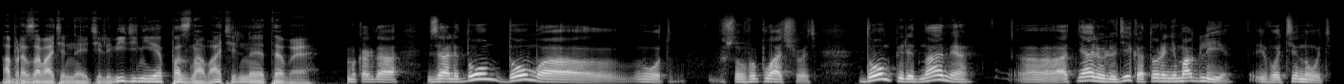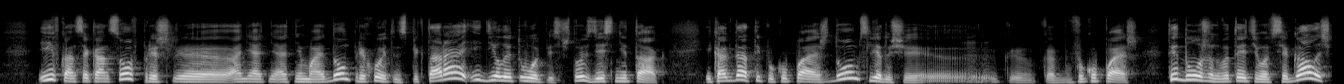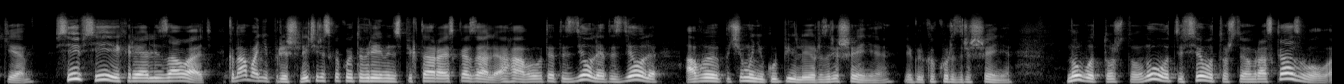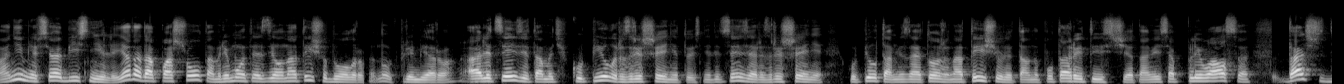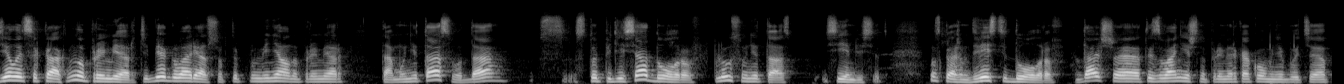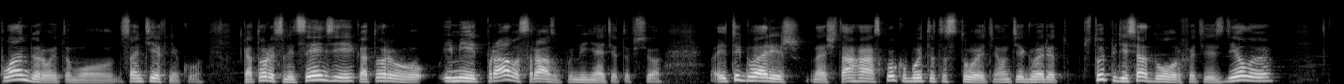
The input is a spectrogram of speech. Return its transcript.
Образовательное телевидение, познавательное ТВ. Мы когда взяли дом, дом, а, вот, чтобы выплачивать, дом перед нами а, отняли у людей, которые не могли его тянуть. И в конце концов пришли, они отнимают дом, приходят инспектора и делают опись, что здесь не так. И когда ты покупаешь дом, следующий, э, как бы выкупаешь, ты должен вот эти вот все галочки, все-все их реализовать. К нам они пришли через какое-то время, инспектора, и сказали, ага, вы вот это сделали, это сделали, а вы почему не купили разрешение? Я говорю, какое разрешение? Ну, вот то, что, ну, вот и все вот то, что я вам рассказывал, они мне все объяснили. Я тогда пошел, там, ремонт я сделал на тысячу долларов, ну, к примеру, а лицензии там этих купил, разрешение, то есть не лицензия, а разрешение, купил там, не знаю, тоже на тысячу или там на полторы тысячи, я там весь обплевался. Дальше делается как? Ну, например, тебе говорят, чтобы ты поменял, например, там унитаз, вот, да, 150 долларов плюс унитаз 70 ну, скажем, 200 долларов. Дальше ты звонишь, например, какому-нибудь э, пламберу, этому сантехнику, который с лицензией, который имеет право сразу поменять это все. И ты говоришь, значит, ага, сколько будет это стоить? Он тебе говорит, 150 долларов я тебе сделаю,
